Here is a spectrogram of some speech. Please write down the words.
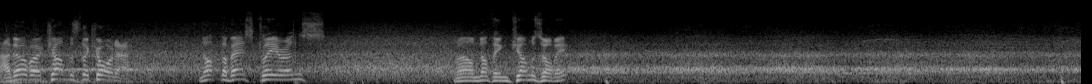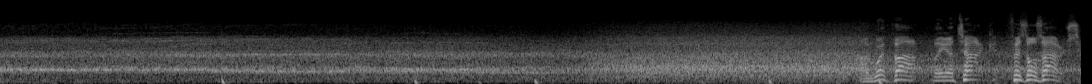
And over comes the corner. Not the best clearance. Well, nothing comes of it. And with that, the attack fizzles out.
